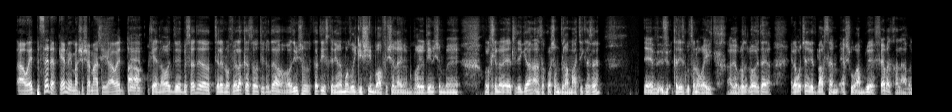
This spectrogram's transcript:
האוהד בסדר כן ממה ששמעתי האוהד אה, כן האוהד אה, בסדר טלנובלה כזאת אתה יודע האוהדים של קדיס כנראה מאוד רגישים באופי שלהם הם כבר יודעים שהם הולכים לרדת ליגה אז הכל שם דרמטי כזה. קדיס קבוצה נוראית אגב לא, לא יודע למרות שנגד ברסה הם איכשהו עמדו יפה בהתחלה אבל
